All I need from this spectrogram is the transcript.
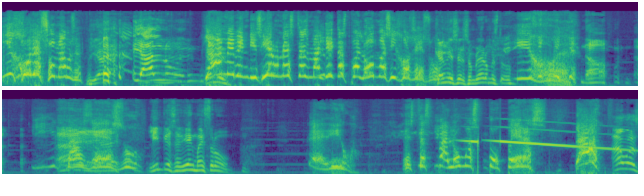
¡Hijo de su madre! Ya. ya lo. ¡Ya me bendicieron estas malditas palomas, hijos de eso! Cámbiese el sombrero, maestro. ¡Hijo de... No. ¡Hijas de eso! Límpiese bien, maestro. ¿Qué digo? Estas palomas poperas. ¡Ah! ¡Aguas!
